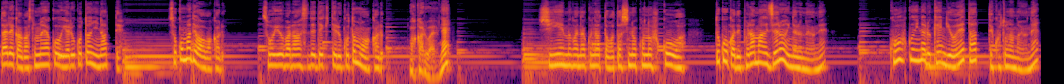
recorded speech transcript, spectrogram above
誰かがその役をやることになってそこまではわかる。そういうバランスでできてることもわかる。わかるわよね。CM がなくなった私のこの不幸はどこかでプラマイゼロになるのよね。幸福になる権利を得たってことなのよね。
